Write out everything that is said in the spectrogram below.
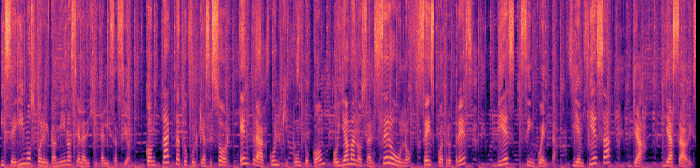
y seguimos por el camino hacia la digitalización. Contacta a tu Culqui asesor, entra a culqui.com o llámanos al 01 643 1050 y empieza ya. Ya sabes,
